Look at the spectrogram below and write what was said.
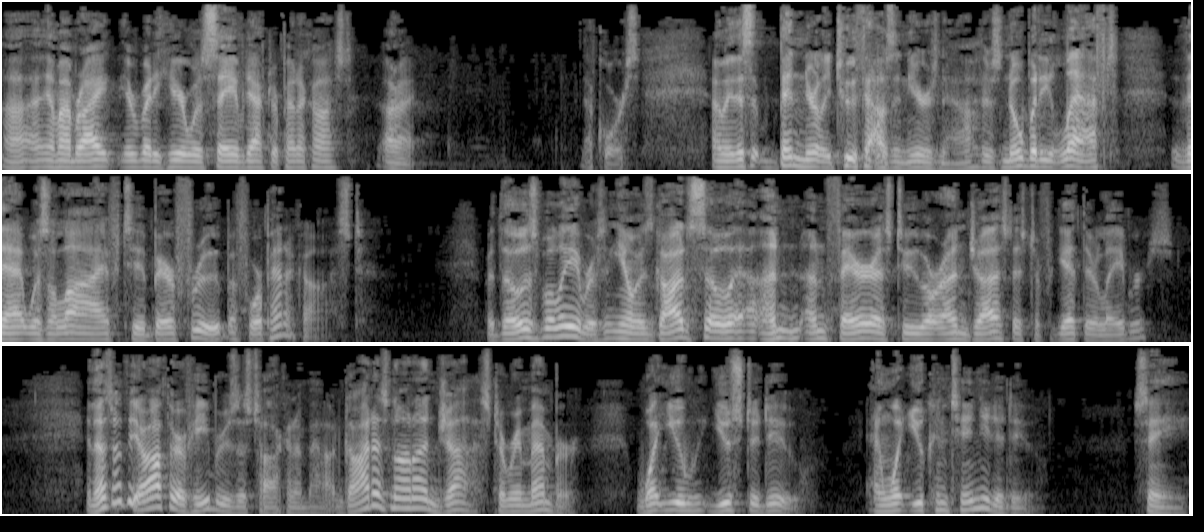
Uh, am I right? Everybody here was saved after Pentecost? All right. Of course. I mean, this has been nearly 2,000 years now. There's nobody left that was alive to bear fruit before Pentecost. But those believers, you know, is God so un- unfair as to, or unjust as to forget their labors? And that's what the author of Hebrews is talking about. God is not unjust to remember what you used to do and what you continue to do. See,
